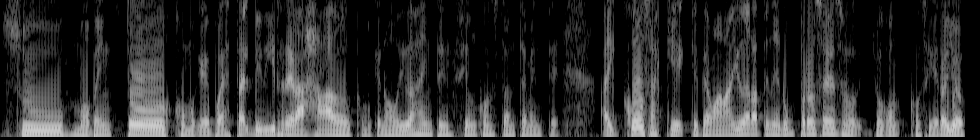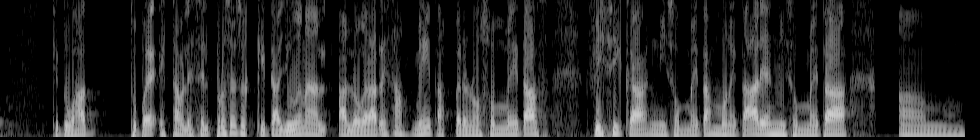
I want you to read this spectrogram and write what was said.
sus momentos, como que pueda estar, vivir relajado, como que no vivas en tensión constantemente. Hay cosas que, que te van a ayudar a tener un proceso, yo con- considero yo, que tú vas a tú puedes establecer procesos que te ayuden a, a lograr esas metas, pero no son metas físicas, ni son metas monetarias, ni son metas, am,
